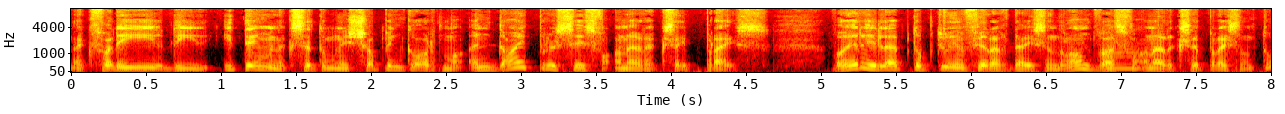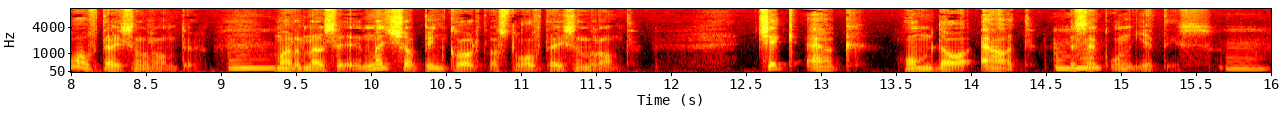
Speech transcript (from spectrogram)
cart. Ek vat die die item en ek sit hom in die shopping cart, maar in daai proses verander ek sy prys. Waar die laptop R42000 was, mm. verander ek sy prys na R12000 toe. Mm. Maar nou sê in my shopping cart as R12000. Check ek hom daar uit, mm -hmm. is ek oneties. Mm.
